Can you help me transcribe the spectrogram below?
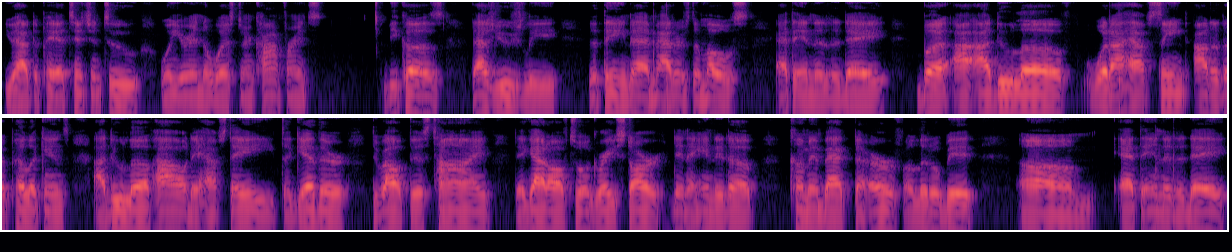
you have to pay attention to when you're in the Western Conference because that's usually the thing that matters the most at the end of the day. But I, I do love what I have seen out of the Pelicans. I do love how they have stayed together throughout this time. They got off to a great start, then they ended up coming back to earth a little bit um, at the end of the day.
